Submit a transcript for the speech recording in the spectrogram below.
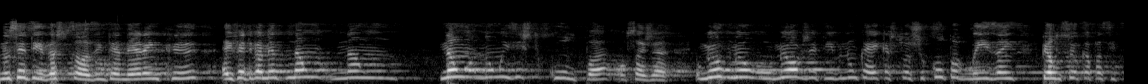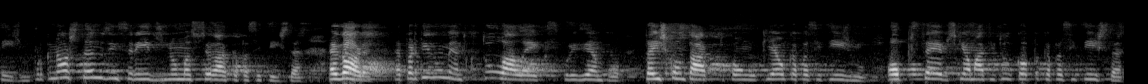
no sentido das pessoas entenderem que efetivamente não, não, não, não existe culpa, ou seja, o meu, o, meu, o meu objetivo nunca é que as pessoas se culpabilizem pelo seu capacitismo, porque nós estamos inseridos numa sociedade capacitista. Agora, a partir do momento que tu, Alex, por exemplo, tens contacto com o que é o capacitismo, ou percebes que é uma atitude capacitista,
